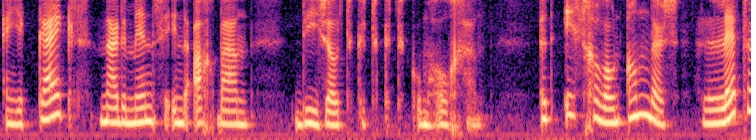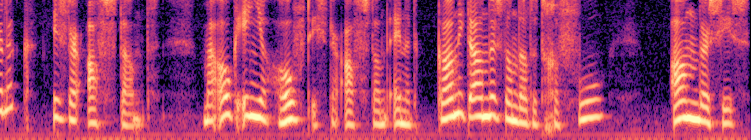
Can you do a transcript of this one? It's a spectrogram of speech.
en je kijkt naar de mensen in de achtbaan die zo tik, tik, tik, omhoog gaan. Het is gewoon anders. Letterlijk is er afstand. Maar ook in je hoofd is er afstand. En het kan niet anders dan dat het gevoel anders is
